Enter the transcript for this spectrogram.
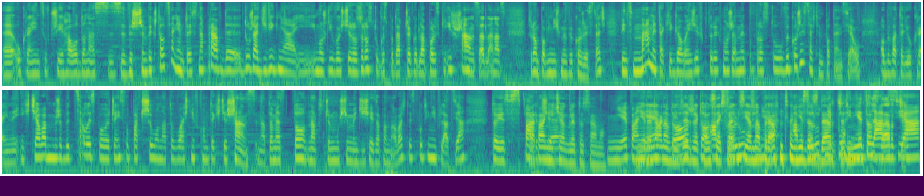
e, Ukraińców przyjechało do nas z wyższym wykształceniem. To jest naprawdę duża dźwignia i możliwość rozrostu gospodarczego dla Polski i szansa dla nas, którą powinniśmy wykorzystać. Więc mamy takie gałęzie, w których możemy po prostu wykorzystać ten potencjał obywateli Ukrainy i chciałabym, żeby całe społeczeństwo patrzyło na to właśnie w kontekście szansy. Natomiast to, nad czym musimy dzisiaj zapanować, to jest Putin inflacja, to jest A wsparcie. pani ciągle to samo. Nie, panie Nie, no redaktor, widzę, że to konsekwencja naprawdę nie do absolutnie zdarcia, Putin, nie inflacja,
